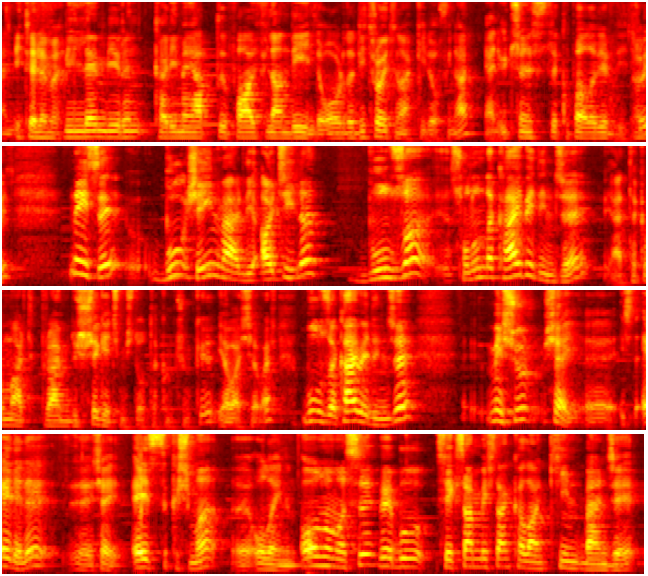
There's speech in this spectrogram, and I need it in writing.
yani İteleme. Bill Lambier'in Karim'e yaptığı faal falan değildi. Orada Detroit'in hakkıydı o final. Yani 3 sene üst üste kupa alabilir Detroit. Neyse bu şeyin verdiği acıyla Bulls'a sonunda kaybedince yani takım artık prime düşüşe geçmişti o takım çünkü yavaş yavaş. Bulls'a kaybedince meşhur şey e, işte el ele e, şey el sıkışma e, olayının olmaması ve bu 85'ten kalan kin bence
